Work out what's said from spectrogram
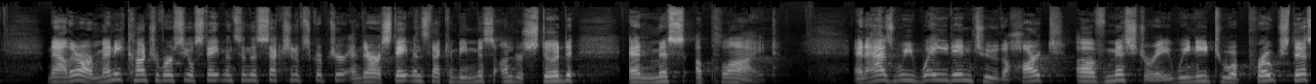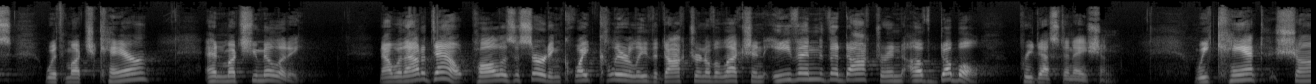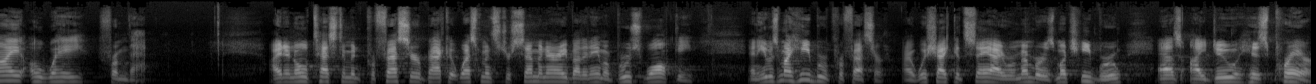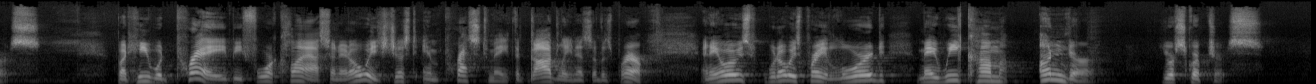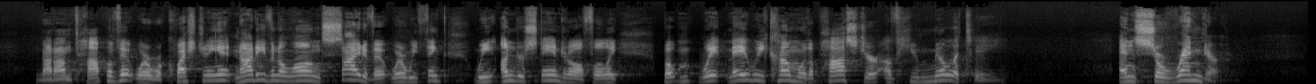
Now there are many controversial statements in this section of scripture, and there are statements that can be misunderstood and misapplied. And as we wade into the heart of mystery, we need to approach this with much care and much humility. Now, without a doubt, Paul is asserting quite clearly the doctrine of election, even the doctrine of double predestination. We can't shy away from that. I had an Old Testament professor back at Westminster Seminary by the name of Bruce Waltke, and he was my Hebrew professor. I wish I could say I remember as much Hebrew as I do his prayers. But he would pray before class, and it always just impressed me, the godliness of his prayer. And he always would always pray, Lord, may we come under your scriptures not on top of it where we're questioning it, not even alongside of it where we think we understand it all fully, but may we come with a posture of humility and surrender,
